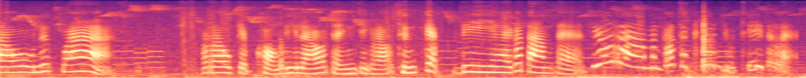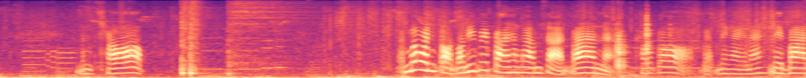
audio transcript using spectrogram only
เรานึกว่า เราเก็บของดีแล้ว แต่จริงๆแล้วถึงเก็บดียังไงก็ตามแต่ เชื้อรามันก็จะขึ้นอยู่ที่นั่นแหละ มันชอบเมื่อวันก่อนตอนที่พี่ปลาทำความสะอาดบ้านน่ะเขาก็แบบยังไงนะ ในบ้าน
